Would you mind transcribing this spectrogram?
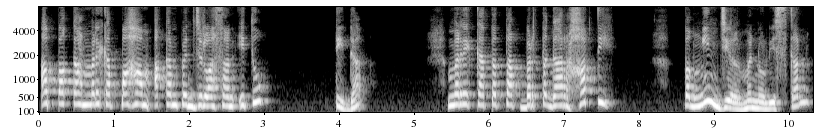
Apakah mereka paham akan penjelasan itu? Tidak. Mereka tetap bertegar hati penginjil menuliskan,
